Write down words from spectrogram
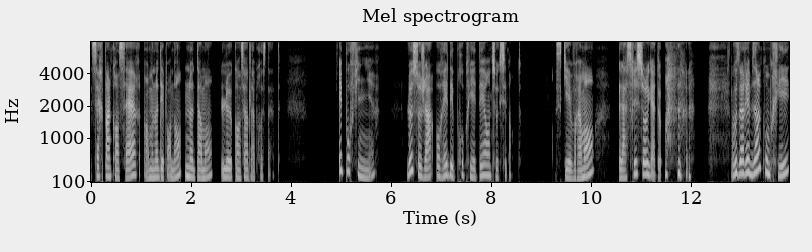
certains cancers hormonodépendants, notamment le cancer de la prostate. Et pour finir, le soja aurait des propriétés antioxydantes, ce qui est vraiment la cerise sur le gâteau. Vous aurez bien compris,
